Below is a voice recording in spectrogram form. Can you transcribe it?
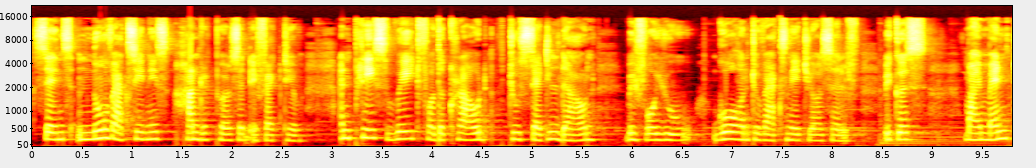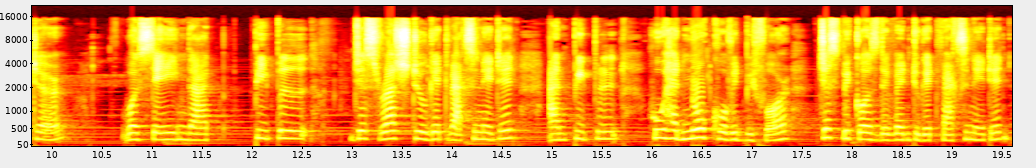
since no vaccine is 100% effective. And please wait for the crowd to settle down before you go on to vaccinate yourself. Because my mentor was saying that people just rushed to get vaccinated, and people who had no COVID before, just because they went to get vaccinated,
